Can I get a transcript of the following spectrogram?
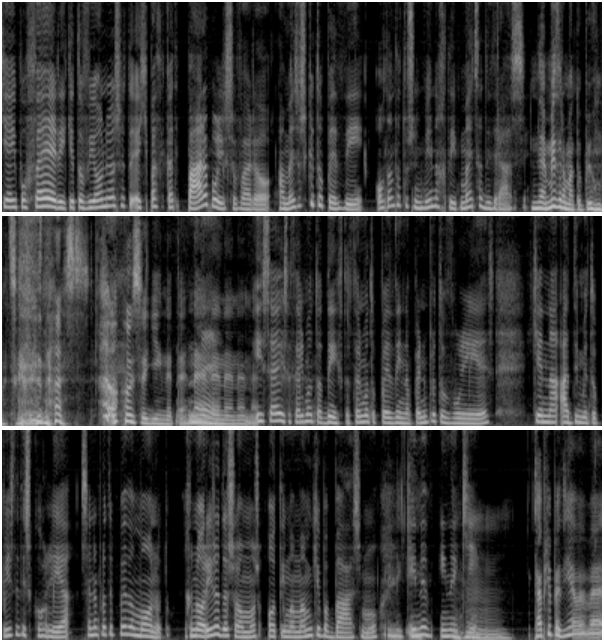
και υποφέρει και το βιώνει όσο έχει πάθει κάτι πάρα πολύ σοβαρό, αμέσως και το παιδί, όταν θα του συμβεί ένα χτύπημα, έτσι αντιδράσει. Ναι, μην δραματοποιούμε τις καταστάσεις όσο γίνεται. Ναι, ναι, ναι. ναι, ναι. σα ίσα θέλουμε το αντίθετο. Θέλουμε το παιδί να παίρνει πρωτοβουλίες και να αντιμετωπίζει τη δυσκολία σε ένα πρώτο επίπεδο μόνο του. Γνωρίζοντας όμως ότι η μαμά μου και ο μπαμπάς μου είναι εκεί. Είναι, είναι εκεί. Κάποια παιδιά βέβαια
